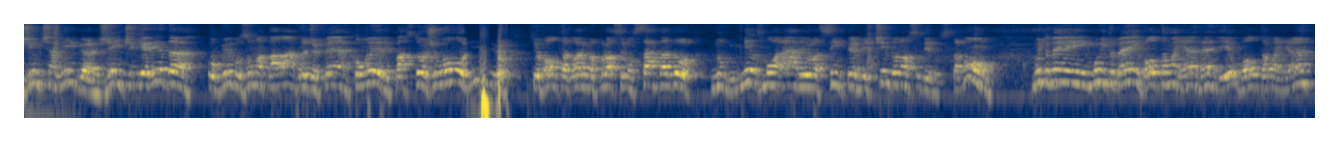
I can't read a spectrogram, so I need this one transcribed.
Gente amiga, gente querida, ouvimos uma palavra de fé com ele, pastor João Olívio, que volta agora no próximo sábado, no mesmo horário, assim permitindo o nosso Deus, tá bom? Muito bem, muito bem, volta amanhã, né? Eu volto amanhã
